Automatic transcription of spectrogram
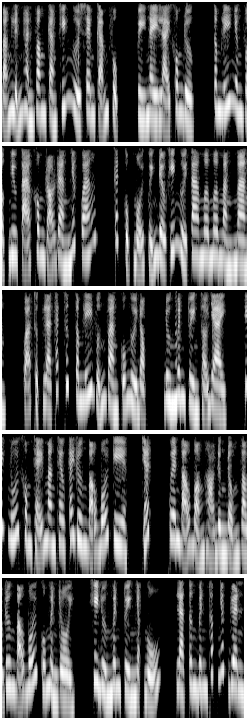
bản lĩnh hành văn càng khiến người xem cảm phục, vị này lại không được, tâm lý nhân vật miêu tả không rõ ràng nhất quán, cách cục mỗi quyển đều khiến người ta mơ mơ màng màng, quả thực là thách thức tâm lý vững vàng của người đọc, đường minh tuyền thở dài, tiếc nuối không thể mang theo cái rương bảo bối kia, chết, quên bảo bọn họ đừng động vào rương bảo bối của mình rồi, khi đường minh tuyền nhập ngũ, là tân binh thấp nhất doanh,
